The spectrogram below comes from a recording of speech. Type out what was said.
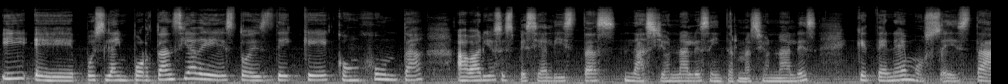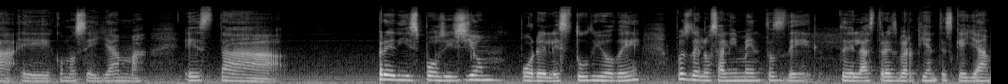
Y eh, pues la importancia de esto es de que conjunta a varios especialistas nacionales e internacionales que tenemos esta, eh, ¿cómo se llama? Esta predisposición por el estudio de pues de los alimentos de, de, las tres vertientes que ya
